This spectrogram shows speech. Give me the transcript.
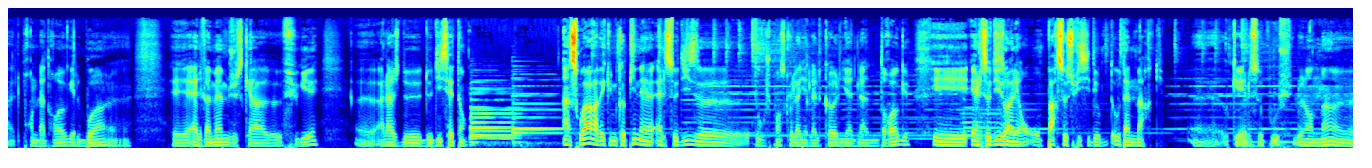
Elle prend de la drogue, elle boit. et elle va même jusqu'à fuguer à l'âge de 17 ans un soir avec une copine, elles, se disent, euh, donc je pense que là il y a de l'alcool, il y a de la drogue, et elles se disent, allez, on, part se suicider au, Danemark. Euh, ok, elle se couche. Le lendemain, euh,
